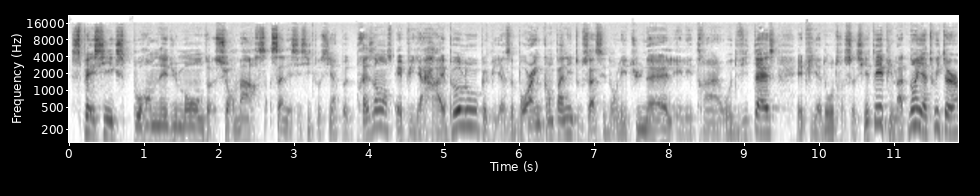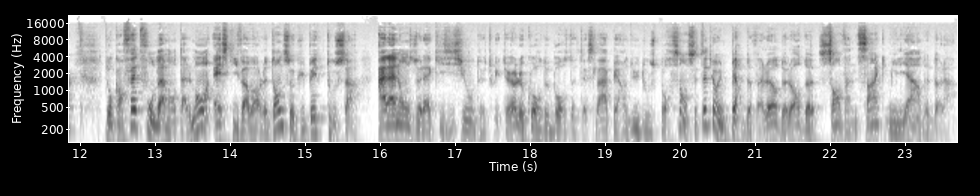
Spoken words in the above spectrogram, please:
SpaceX, pour emmener du monde sur Mars, ça nécessite aussi un peu de présence. Et puis il y a Hyperloop, et puis il y a The Boring Company, tout ça c'est dans les tunnels et les trains à haute vitesse. Et puis il y a d'autres sociétés, et puis maintenant il y a Twitter. Donc en fait, fondamentalement, est-ce qu'il va avoir le temps de s'occuper de tout ça? À l'annonce de l'acquisition de Twitter, le cours de bourse de Tesla a perdu 12%, c'est-à-dire une perte de valeur de l'ordre de 125 milliards de dollars.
